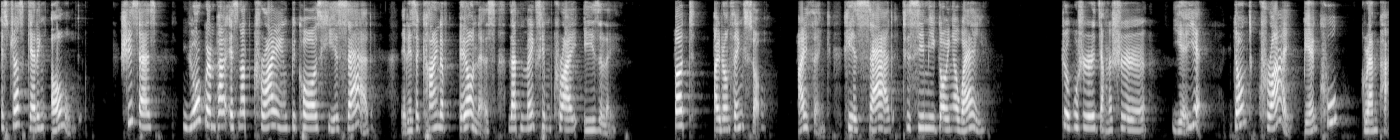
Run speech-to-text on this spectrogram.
is just getting old. She says your grandpa is not crying because he is sad. It is a kind of illness that makes him cry easily. But I don't think so. I think he is sad to see me going away. 这个故事讲的是爷爷，Don't cry，别哭，Grandpa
